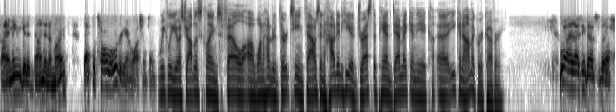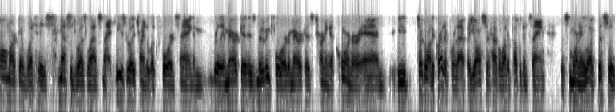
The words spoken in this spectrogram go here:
timing, get it done in a month? That's a tall order here in Washington. Weekly U.S. jobless claims fell uh, 113,000. How did he address the pandemic and the uh, economic recovery? Well, and I think that's the hallmark of what his message was last night. He's really trying to look forward, saying, um, really, America is moving forward. America is turning a corner. And he took a lot of credit for that. But you also have a lot of Republicans saying this morning, look, this was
